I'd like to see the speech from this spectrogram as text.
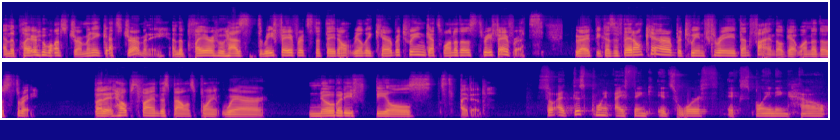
and the player who wants Germany gets Germany, and the player who has three favorites that they don't really care between gets one of those three favorites, right? Because if they don't care between three, then fine, they'll get one of those three. But it helps find this balance point where nobody feels slighted. So at this point, I think it's worth explaining how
